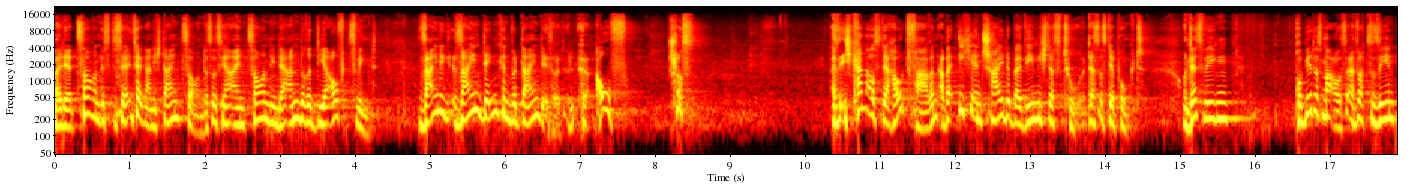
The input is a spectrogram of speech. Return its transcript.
Weil der Zorn ist, ist, ja, ist ja gar nicht dein Zorn. Das ist ja ein Zorn, den der andere dir aufzwingt. Seine, sein Denken wird dein. Hör auf! Schluss. Also ich kann aus der Haut fahren, aber ich entscheide, bei wem ich das tue. Das ist der Punkt. Und deswegen probiert das mal aus, einfach zu sehen,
